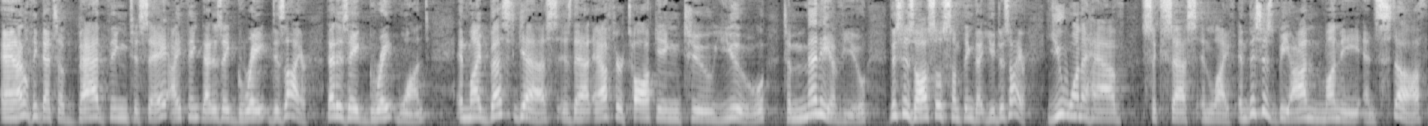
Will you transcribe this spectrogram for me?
And I don't think that's a bad thing to say. I think that is a great desire. That is a great want. And my best guess is that after talking to you, to many of you, this is also something that you desire. You want to have success in life. And this is beyond money and stuff.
